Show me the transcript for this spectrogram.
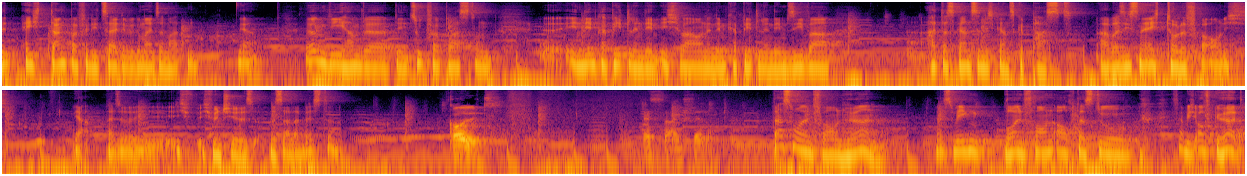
bin echt dankbar für die Zeit, die wir gemeinsam hatten. Ja. Irgendwie haben wir den Zug verpasst und äh, in dem Kapitel, in dem ich war und in dem Kapitel, in dem sie war, hat das Ganze nicht ganz gepasst. Aber sie ist eine echt tolle Frau und ich, ja, also ich, ich wünsche ihr das, das Allerbeste. Gold. Beste Einstellung. Das wollen Frauen hören. Deswegen wollen Frauen auch, dass du, das habe ich oft gehört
